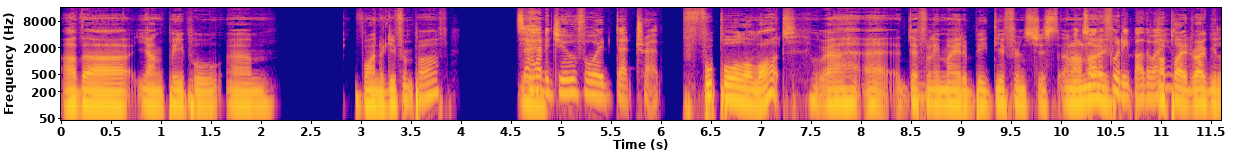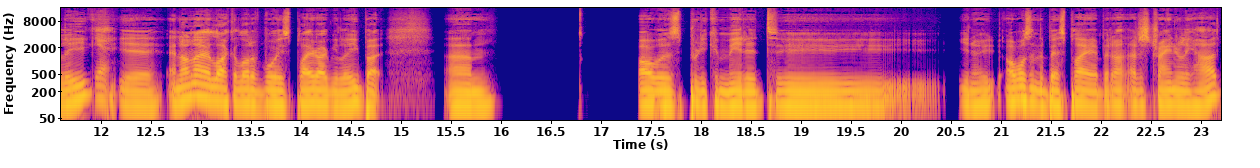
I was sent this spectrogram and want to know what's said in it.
other young people um, find a different path. So, yeah. how did you avoid that trap? football a lot. Uh, uh, definitely made a big difference. Just and what I know of footy, by the way. I played rugby league. Yeah, yeah, and I know like a lot of boys play rugby league, but um, I was pretty committed to. You know, I wasn't the best player, but I, I just trained really hard.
